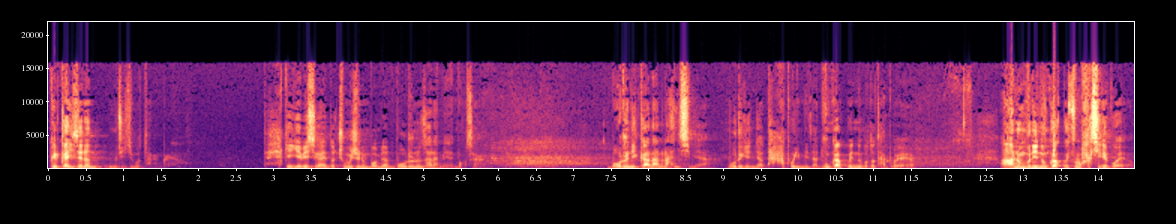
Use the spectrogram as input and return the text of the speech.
그러니까 이제는 움직이지 못하는 거예요. 되게 예배 시간에도 주무시는 보면 모르는 사람이에요, 목사. 모르니까 나는 안심이야. 모르겠냐? 다 보입니다. 눈 감고 있는 것도 다 보여요. 아는 분이 눈 감고 있으면 확실히 보여요.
